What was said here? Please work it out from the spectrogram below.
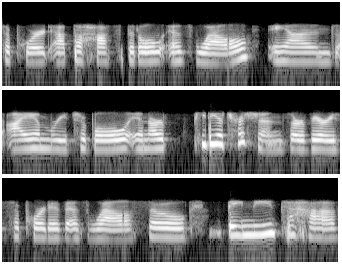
support at the hospital as well, and I am reachable, and our pediatricians are very supportive as well. So they need to have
